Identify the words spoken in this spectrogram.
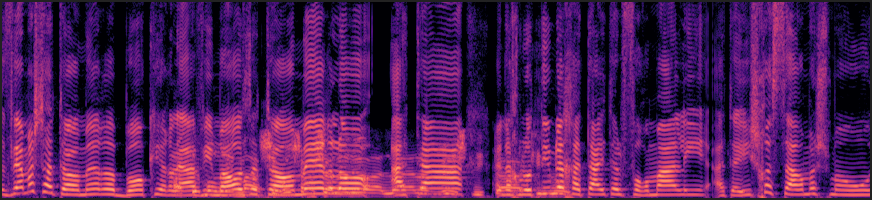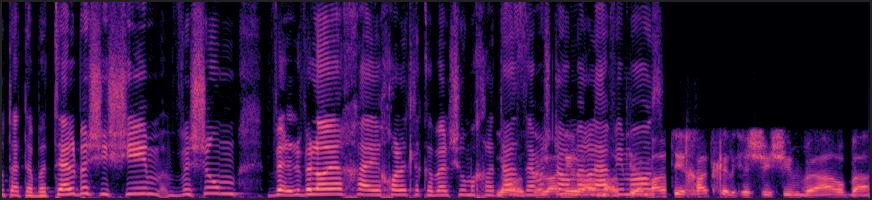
זה מה שאתה אומר הבוקר לאבי מעוז, אתה אומר לו, לא- לא אתה, שליטה, אנחנו נותנים כאילו- לך טייטל פורמלי, אתה איש חסר משמעות, אתה בטל בשישים, ושום, ולא יהיה לך יכולת לקבל שום החלטה, לא, זה מה לא שאתה אומר לא לאבי. מעוז? אמרתי 1 חלקי 64,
